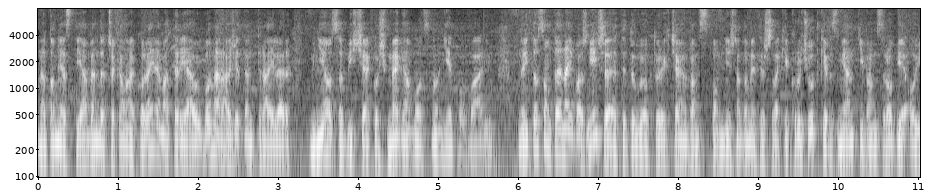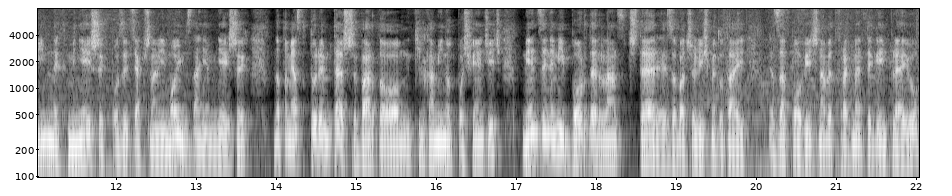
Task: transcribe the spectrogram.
natomiast ja będę czekał na kolejne materiały, bo na razie ten trailer mnie osobiście jakoś mega mocno nie powalił. No i to są te najważniejsze tytuły, o których chciałem wam wspomnieć, natomiast jeszcze takie króciutkie wzmianki wam zrobię o innych mniejszych pozycjach, przynajmniej moim zdaniem mniejszych, natomiast którym też warto kilka minut poświęcić. Między innymi Borderlands 4, zobaczyliśmy tutaj zapowiedź, nawet fragmenty gameplayu.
